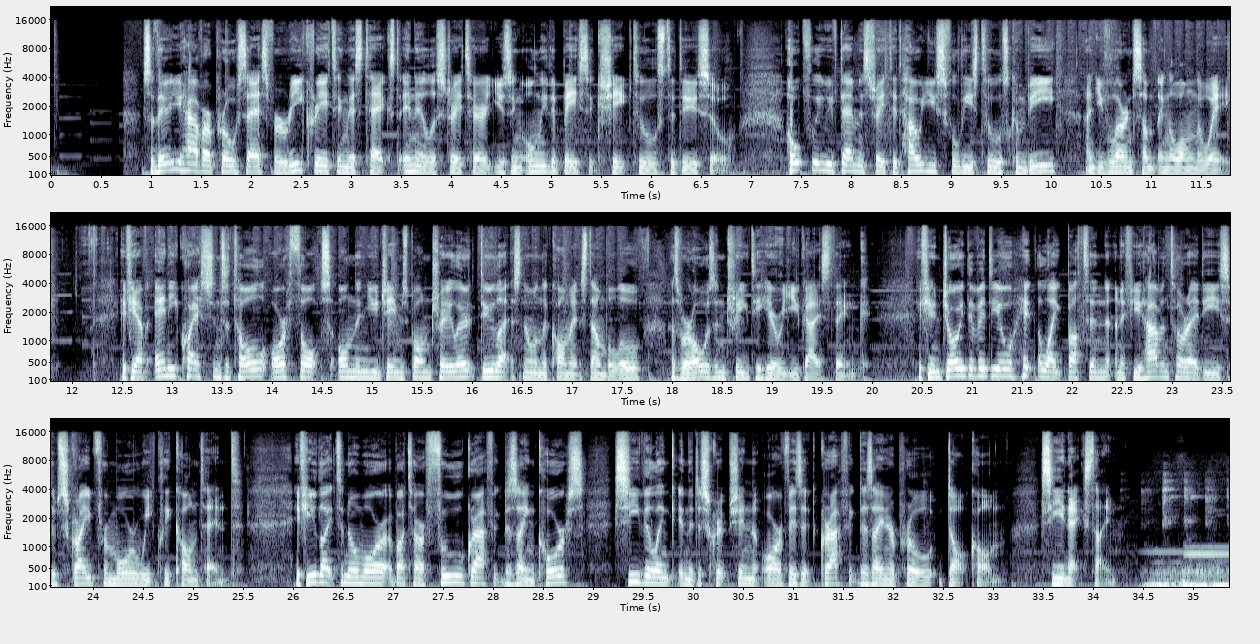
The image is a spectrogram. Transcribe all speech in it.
So there you have our process for recreating this text in Illustrator using only the basic shape tools to do so. Hopefully we've demonstrated how useful these tools can be and you've learned something along the way. If you have any questions at all or thoughts on the new James Bond trailer, do let us know in the comments down below as we're always intrigued to hear what you guys think. If you enjoyed the video, hit the like button and if you haven't already, subscribe for more weekly content. If you'd like to know more about our full graphic design course, see the link in the description or visit graphicdesignerpro.com. See you next time.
